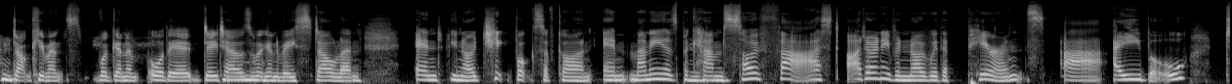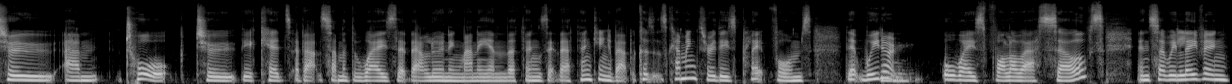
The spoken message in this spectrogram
documents were going to, or their details mm. were going to be stolen. And, you know, checkbooks have gone and money has become mm. so fast. I don't even know whether parents are able to um, talk to their kids about some of the ways that they're learning money and the things that they're thinking about because it's coming through these platforms that we don't mm. always follow ourselves. And so we're leaving,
